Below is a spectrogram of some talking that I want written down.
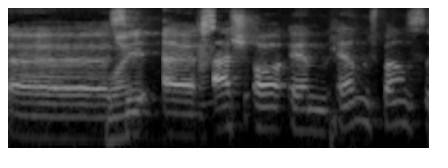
Euh, C'est H-A-N-N, euh, je pense.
